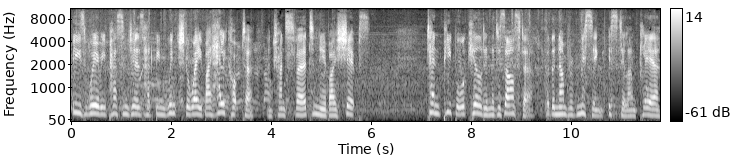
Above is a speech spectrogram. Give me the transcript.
These weary passengers had been winched away by helicopter and transferred to nearby ships. Ten people were killed in the disaster, but the number of missing is still unclear.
